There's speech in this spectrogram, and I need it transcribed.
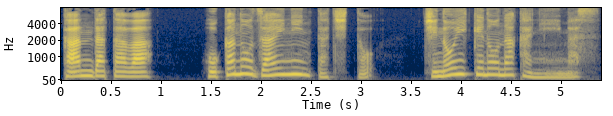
神田田は他の罪人たちと血の池の中にいます。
